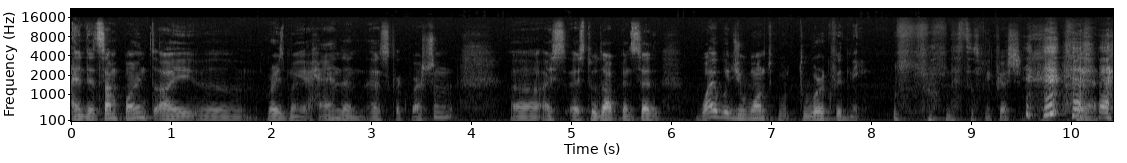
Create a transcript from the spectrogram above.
and at some point, I uh, raised my hand and asked a question. Uh, I, I stood up and said, "Why would you want to work with me?" that was my question. yeah,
